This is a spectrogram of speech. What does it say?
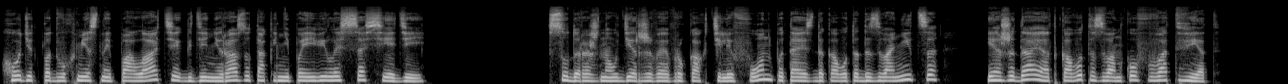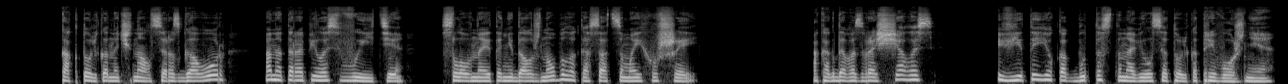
ходит по двухместной палате, где ни разу так и не появилось соседей. Судорожно удерживая в руках телефон, пытаясь до кого-то дозвониться и ожидая от кого-то звонков в ответ. Как только начинался разговор, она торопилась выйти, словно это не должно было касаться моих ушей. А когда возвращалась, вид ее как будто становился только тревожнее.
